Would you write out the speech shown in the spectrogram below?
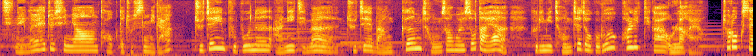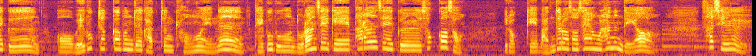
진행을 해주시면 더욱더 좋습니다. 주제인 부분은 아니지만 주제만큼 정성을 쏟아야 그림이 전체적으로 퀄리티가 올라가요. 초록색은 어, 외국 작가분들 같은 경우에는 대부분 노란색에 파란색을 섞어서 이렇게 만들어서 사용을 하는데요. 사실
